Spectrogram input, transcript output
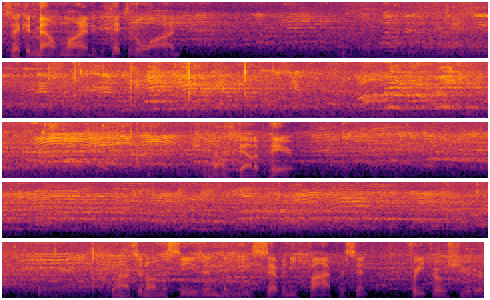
Second Mountain Lion to head to the line. She knocks down a pair. Johnson on the season, the 75% free throw shooter.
